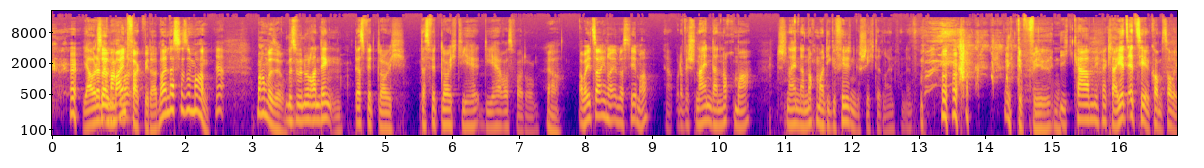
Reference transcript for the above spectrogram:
ja, oder Das ist wir ein machen, Mindfuck wieder. Nein, lass das so machen. Ja. Machen wir so. müssen wir nur dran denken. Das wird, glaube ich, das wird, glaube ich, die, die Herausforderung. Ja. Aber jetzt sage ich noch eben das Thema. Ja, oder wir schneiden dann noch mal, schneiden dann noch mal die Gefildengeschichte rein von letztem Mal. Gefilden. Ich kam nicht mehr klar. Jetzt erzähl, komm, sorry.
